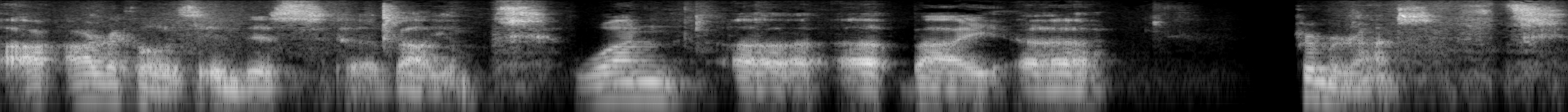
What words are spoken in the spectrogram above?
uh, articles in this uh, volume. One by Primoratz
